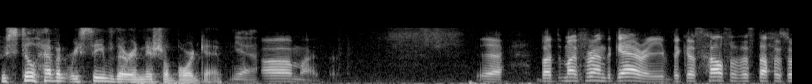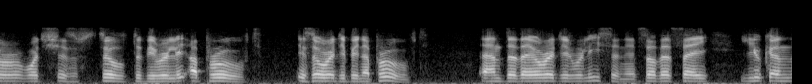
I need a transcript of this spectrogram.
who still haven't received their initial board game yeah. Oh my. God. Yeah, but my friend Gary, because half of the stuff is al- which is still to be really approved, is already been approved, and uh, they're already releasing it. So they say you can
